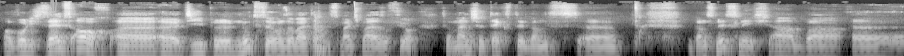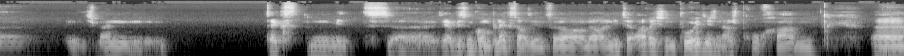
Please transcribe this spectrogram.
obwohl ich selbst auch äh, äh, DeepL nutze und so weiter, ist manchmal also für für manche Texte ganz äh, ganz nützlich, aber äh, ich meine, Texten mit, äh, die ein bisschen komplexer sind oder einen literarischen, poetischen Anspruch haben, äh,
